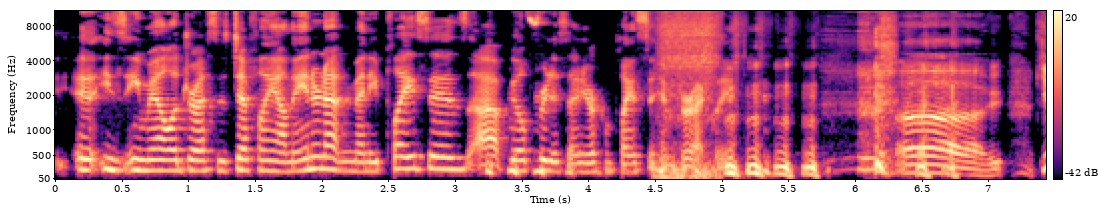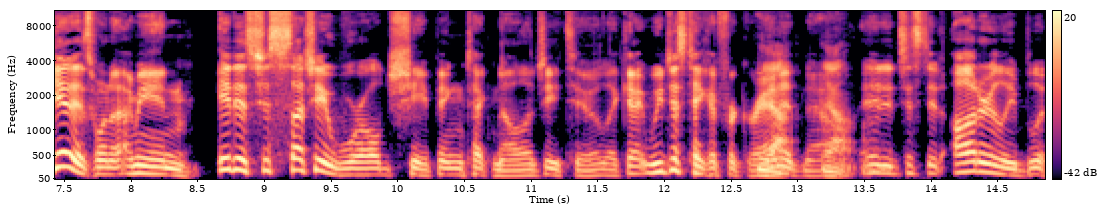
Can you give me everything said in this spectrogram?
his email address is definitely on the internet in many places. Uh, feel free to send your complaints to him directly. uh, Git is one of, I mean, it is just such a world shaping technology, too. Like, we just take it for granted Yeah, now. It, it just, it utterly blew.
